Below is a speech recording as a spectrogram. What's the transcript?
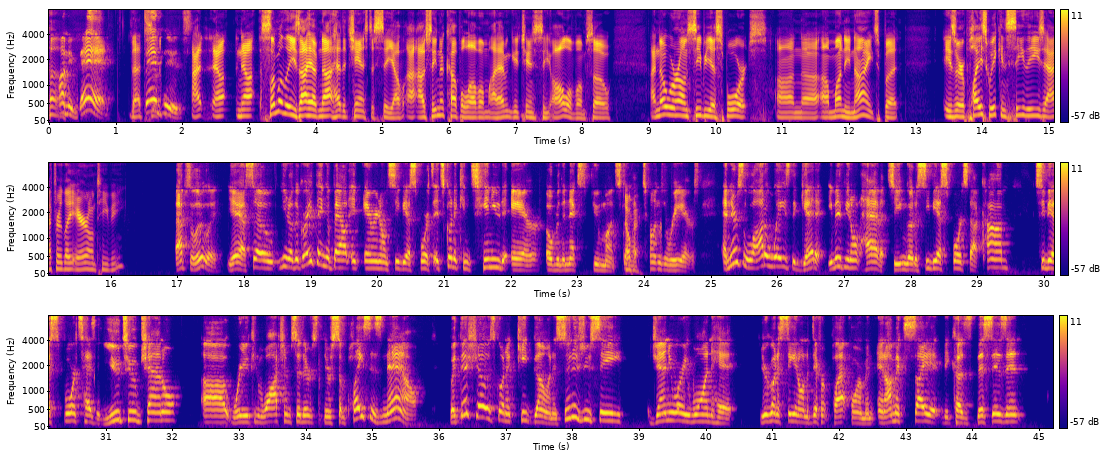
I mean, bad, That's bad dudes. I, now, now, some of these I have not had a chance to see. I've, I've seen a couple of them. I haven't get a chance to see all of them. So I know we're on CBS Sports on uh, on Monday nights, but is there a place we can see these after they air on TV? Absolutely, yeah. So you know, the great thing about it airing on CBS Sports, it's going to continue to air over the next few months. It's going to Okay. have tons of re-airs, and there's a lot of ways to get it, even if you don't have it. So you can go to CBSSports.com. CBS Sports has a YouTube channel uh, where you can watch them. So there's there's some places now, but this show is going to keep going. As soon as you see January one hit, you're going to see it on a different platform, and, and I'm excited because this isn't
